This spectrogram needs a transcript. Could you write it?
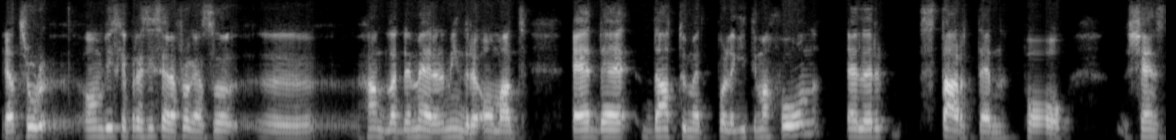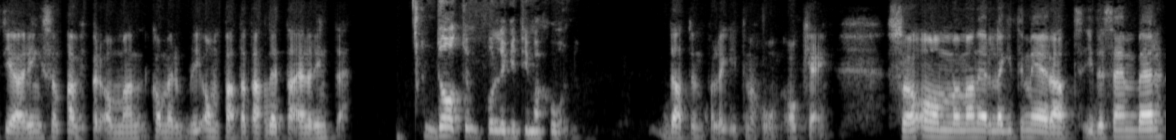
Jag tror, om vi ska precisera frågan så eh, handlar det mer eller mindre om att är det datumet på legitimation eller starten på tjänstgöring som avgör om man kommer bli omfattad av detta eller inte? Datum på legitimation. Datum på legitimation, okej. Så om man är legitimerad i december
